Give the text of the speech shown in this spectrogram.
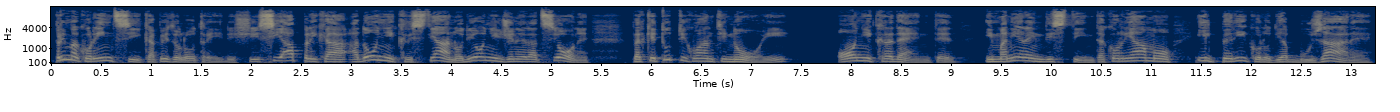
Prima Corinzi capitolo 13 si applica ad ogni cristiano di ogni generazione, perché tutti quanti noi, ogni credente, in maniera indistinta corriamo il pericolo di abusare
